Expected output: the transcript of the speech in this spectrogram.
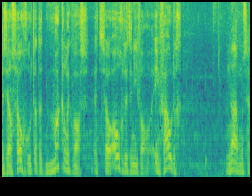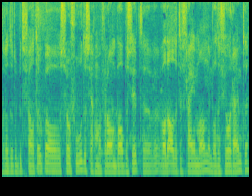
zelfs zo goed dat het makkelijk was. Het, zo oogde het in ieder geval, eenvoudig. Nou, ik moet zeggen dat het op het veld ook wel zo voelde. Zeg maar. Vooral een balbezit. Uh, we hadden altijd een vrije man en we hadden veel ruimte.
